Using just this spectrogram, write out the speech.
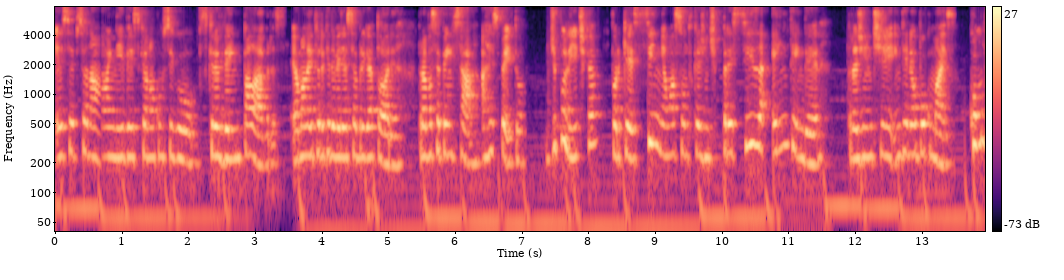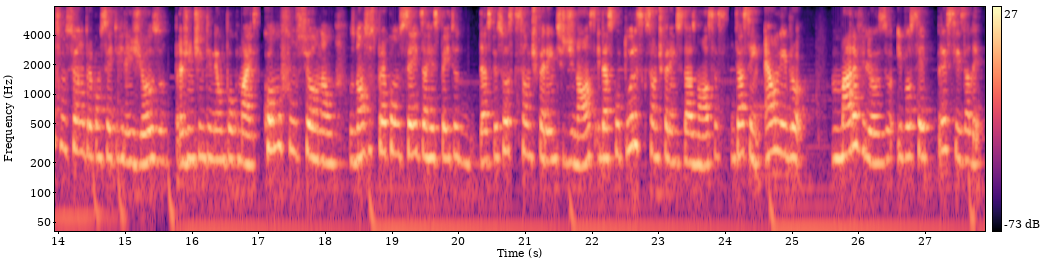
excepcional em níveis que eu não consigo descrever em palavras. É uma leitura que deveria ser obrigatória para você pensar a respeito de política, porque sim, é um assunto que a gente precisa entender para a gente entender um pouco mais como funciona o preconceito religioso, para a gente entender um pouco mais como funcionam os nossos preconceitos a respeito das pessoas que são diferentes de nós e das culturas que são diferentes das nossas. Então, assim, é um livro maravilhoso e você precisa ler.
